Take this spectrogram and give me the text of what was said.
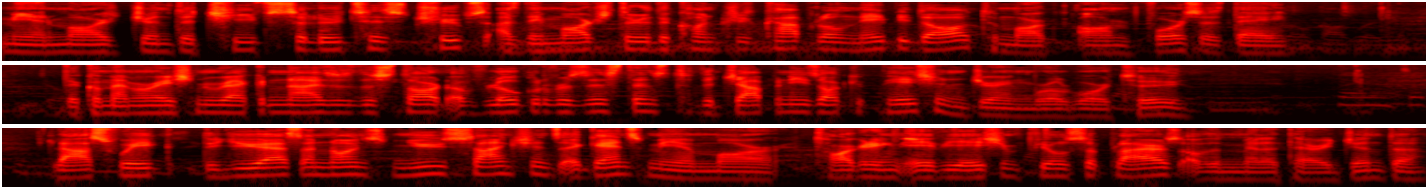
Myanmar's junta chief salutes his troops as they march through the country's capital, Naypyidaw, to mark Armed Forces Day. The commemoration recognizes the start of local resistance to the Japanese occupation during World War II. Last week, the US announced new sanctions against Myanmar, targeting aviation fuel suppliers of the military junta.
